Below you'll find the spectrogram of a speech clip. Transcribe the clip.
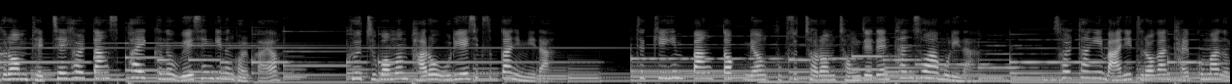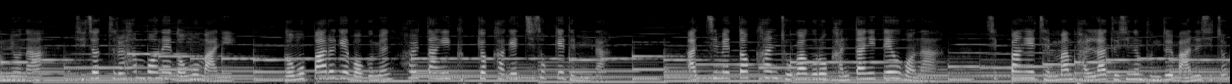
그럼 대체 혈당 스파이크는 왜 생기는 걸까요? 그 주범은 바로 우리의 식습관입니다. 특히 흰빵, 떡, 면, 국수처럼 정제된 탄수화물이나 설탕이 많이 들어간 달콤한 음료나 디저트를 한 번에 너무 많이, 너무 빠르게 먹으면 혈당이 급격하게 치솟게 됩니다. 아침에 떡 한 조각으로 간단히 때우거나 식빵에 잼만 발라 드시는 분들 많으시죠?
